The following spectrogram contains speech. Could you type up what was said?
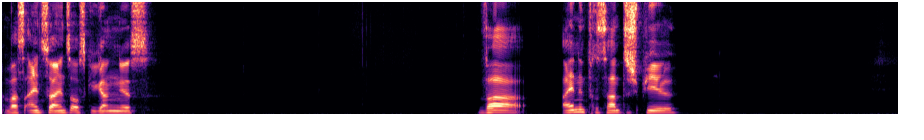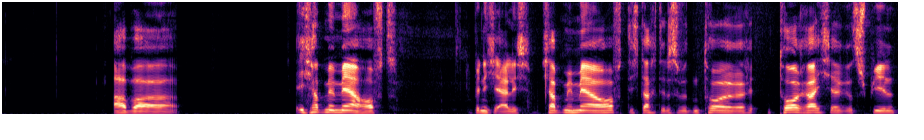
was 1 zu 1 ausgegangen ist. War ein interessantes Spiel. Aber ich habe mir mehr erhofft bin ich ehrlich. Ich habe mir mehr erhofft. Ich dachte, das wird ein tor torreicheres Spiel.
